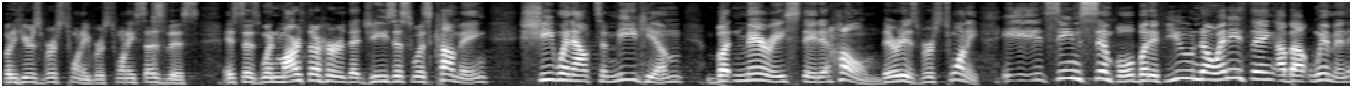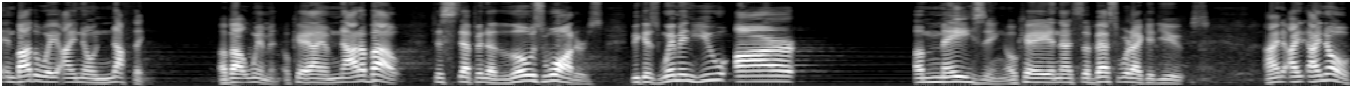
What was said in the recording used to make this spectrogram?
But here's verse 20. Verse 20 says this It says, When Martha heard that Jesus was coming, she went out to meet him, but Mary stayed at home. There it is, verse 20. It, it seems simple, but if you know anything about women, and by the way, I know nothing about women, okay? I am not about to step into those waters because women, you are amazing, okay? And that's the best word I could use. I, I, I know,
